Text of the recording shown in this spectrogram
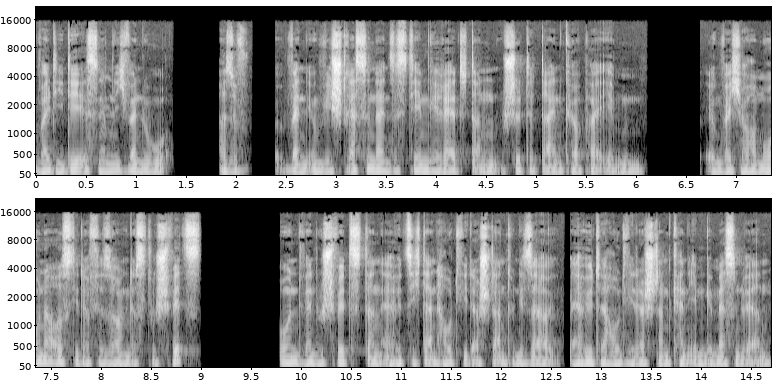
weil die Idee ist nämlich, wenn du also wenn irgendwie Stress in dein System gerät, dann schüttet dein Körper eben irgendwelche Hormone aus, die dafür sorgen, dass du schwitzt. Und wenn du schwitzt, dann erhöht sich dein Hautwiderstand und dieser erhöhte Hautwiderstand kann eben gemessen werden.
